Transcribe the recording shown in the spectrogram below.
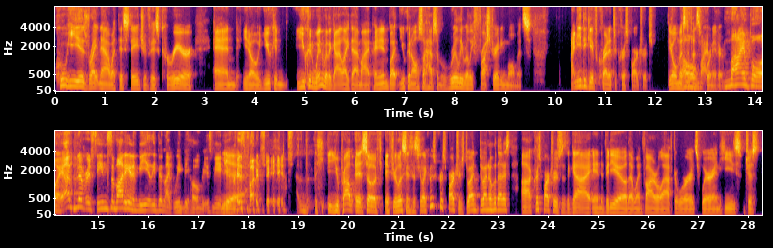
who he is right now at this stage of his career. And you know, you can you can win with a guy like that, in my opinion, but you can also have some really really frustrating moments. I need to give credit to Chris Partridge the Ole Miss oh, defensive my, coordinator. My boy, I've never seen somebody and immediately been like, "We'd be homies." Me and yeah. you, Chris Partridge. You probably so if, if you're listening to this, you're like, "Who's Chris Partridge? Do I do I know who that is?" Uh, Chris Partridge is the guy in the video that went viral afterwards, wherein he's just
